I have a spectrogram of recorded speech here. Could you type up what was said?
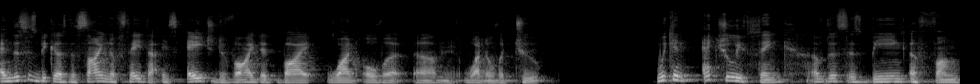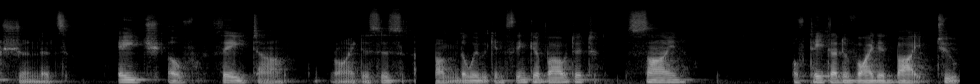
And this is because the sine of theta is h divided by 1 over, um, 1 over 2. We can actually think of this as being a function that's h of theta, right? This is um, the way we can think about it, sine of theta divided by 2.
